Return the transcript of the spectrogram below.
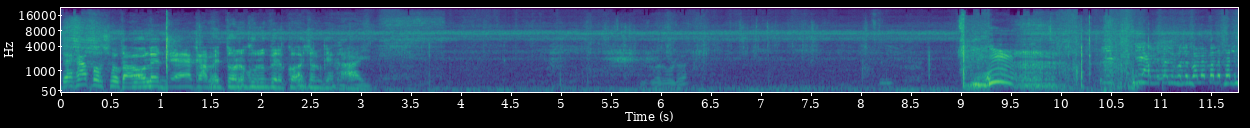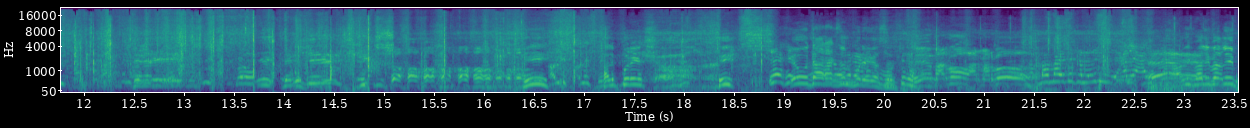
দেখা তোর শক্তি। তাহলে দেখ আমি তোর গ্রুপের কয়জনকে খাই। খালি পড়ে গেছে। এ ও দাঁড় একজন পড়ে গেছে। এ, মারবো আর মারবো। আলিফ আলিফ আলিফ।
